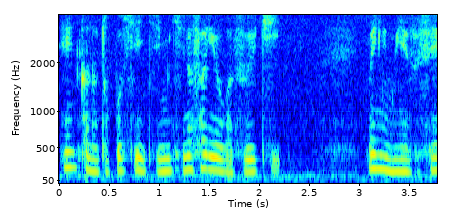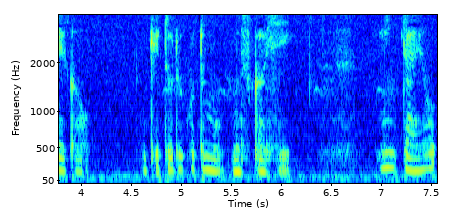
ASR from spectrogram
変化の乏しい地道な作業が続き目に見える成果を受け取ることも難しい。忍耐を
